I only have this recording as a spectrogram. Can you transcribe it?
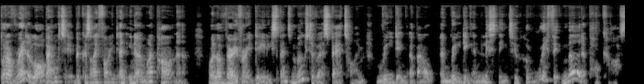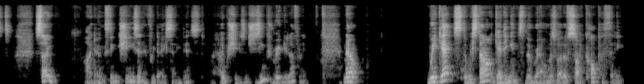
but I've read a lot about it because I find, and you know, my partner, who I love very, very dearly, spends most of her spare time reading about and reading and listening to horrific murder podcasts. So I don't think she's an everyday sadist. I hope she isn't. She seems really lovely. Now, we get we start getting into the realm as well of psychopathy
